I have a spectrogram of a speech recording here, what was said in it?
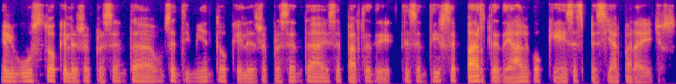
el gusto, que les representa un sentimiento, que les representa esa parte de, de sentirse parte de algo que es especial para ellos,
